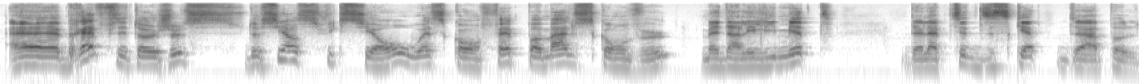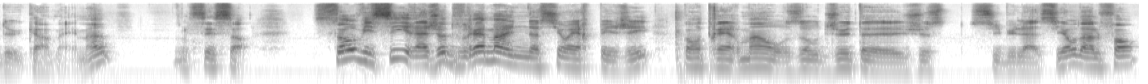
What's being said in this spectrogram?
Euh, bref, c'est un jeu de science-fiction où est-ce qu'on fait pas mal ce qu'on veut, mais dans les limites de la petite disquette d'Apple II quand même. Hein? C'est ça. Sauf ici, il rajoute vraiment une notion RPG, contrairement aux autres jeux de juste simulation, dans le fond.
